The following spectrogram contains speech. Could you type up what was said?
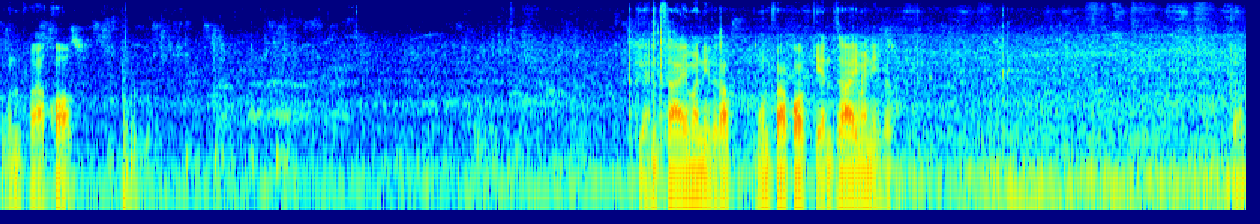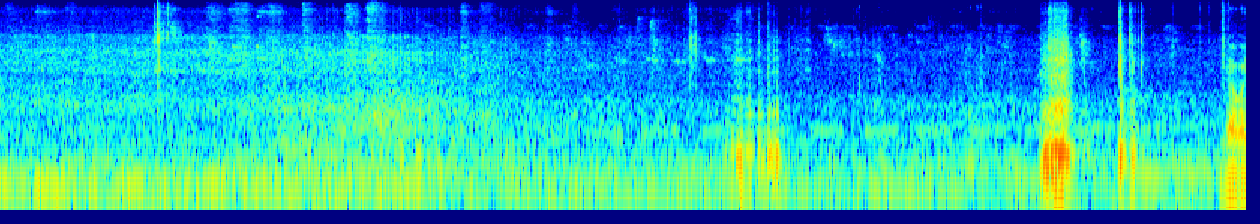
หมุนฝาขอบ เกียน ทรายมานี่นะครับ หมุนฟ้าขอบเกียนทรายมานี่นะครับครับแล้วก็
